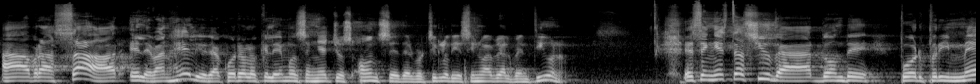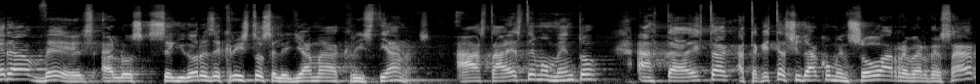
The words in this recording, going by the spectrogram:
a abrazar el Evangelio, de acuerdo a lo que leemos en Hechos 11 del versículo 19 al 21. Es en esta ciudad donde por primera vez a los seguidores de Cristo se les llama cristianos. Hasta este momento, hasta, esta, hasta que esta ciudad comenzó a reverdecer,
